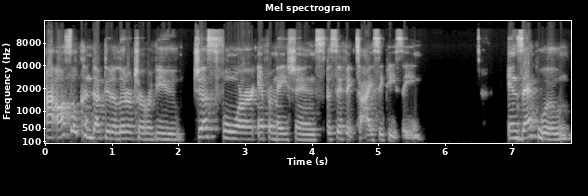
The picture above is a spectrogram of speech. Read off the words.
I also conducted a literature review just for information specific to ICPC. Nzekwu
